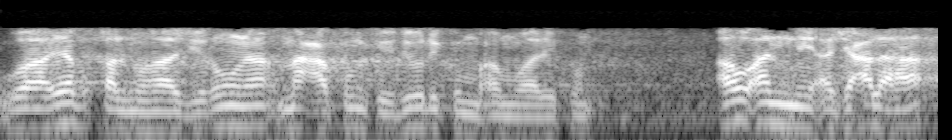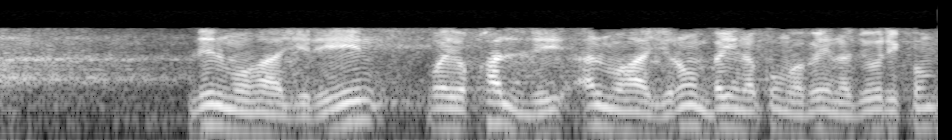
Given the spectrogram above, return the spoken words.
ويبقى المهاجرون معكم في دوركم وأموالكم. أو أني أجعلها للمهاجرين ويخلي المهاجرون بينكم وبين دوركم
